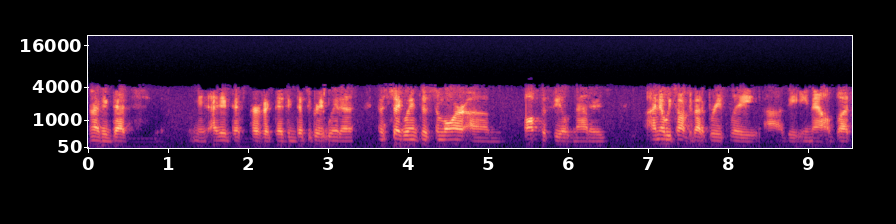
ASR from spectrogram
I think that's, I mean, I think that's perfect. I think that's a great way to segue into some more um, off the field matters. I know we talked about it briefly uh, via email, but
